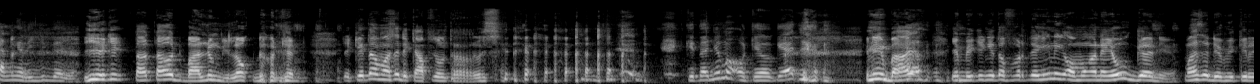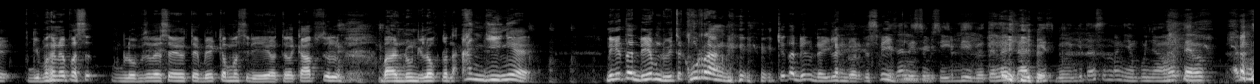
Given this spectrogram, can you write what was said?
kan ngeri juga ya Iya, Ki. tahu-tahu di Bandung di lockdown kan. Ya, kita masa di kapsul terus. kitanya mah oke oke aja Ini bahaya yang bikin kita overthinking nih omongannya yoga nih. Masa dia mikir gimana pas belum selesai UTBK masih di hotel kapsul Bandung di lockdown anjingnya. Ini kita diem duitnya kurang nih. Kita dia udah hilang 200 ribu. kita disubsidi hotelnya gratis gue kita seneng yang punya hotel aduh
